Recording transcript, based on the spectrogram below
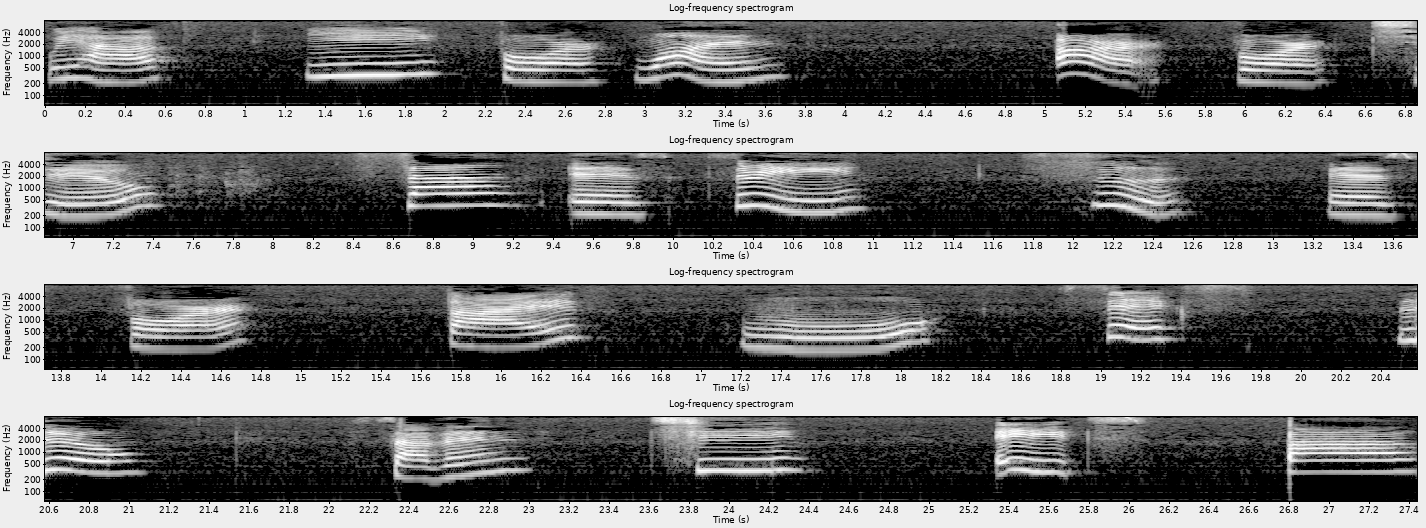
we have E for 1, R for 2, San is 3, Si is 4, 5, Wu, 6, Liu, 7, Qi, 8, Ba,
